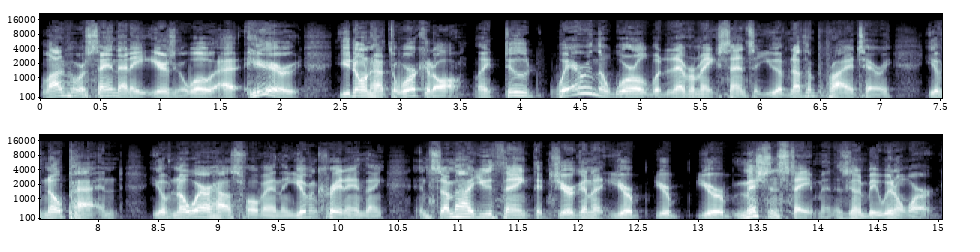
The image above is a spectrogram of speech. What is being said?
a lot of people were saying that eight years ago. Whoa, uh, here, you don't have to work at all. Like, dude, where in the world would it ever make sense that you have nothing proprietary, you have no patent, you have no warehouse full of anything, you haven't created anything, and somehow you think that you're gonna your your your mission statement is gonna be we don't work,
